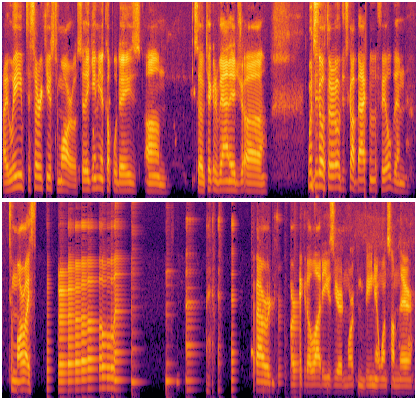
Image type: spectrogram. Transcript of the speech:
I leave to Syracuse tomorrow, so they gave me a couple days. Um, so taking advantage. Uh, went to go throw, just got back from the field, and tomorrow I throw and power make it a lot easier and more convenient once I'm there.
